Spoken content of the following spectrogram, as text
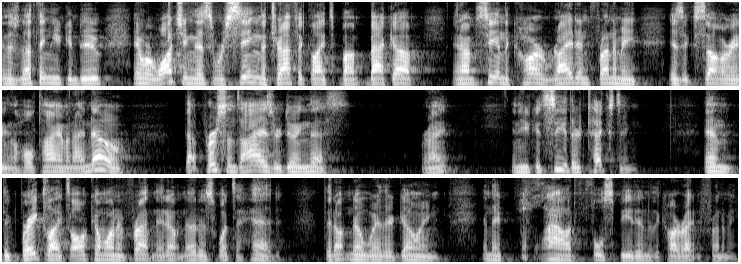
and there's nothing you can do? And we're watching this and we're seeing the traffic lights bump back up and I'm seeing the car right in front of me is accelerating the whole time. And I know that person's eyes are doing this, right? And you can see they're texting. And the brake lights all come on in front and they don't notice what's ahead. They don't know where they're going. And they plowed full speed into the car right in front of me.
